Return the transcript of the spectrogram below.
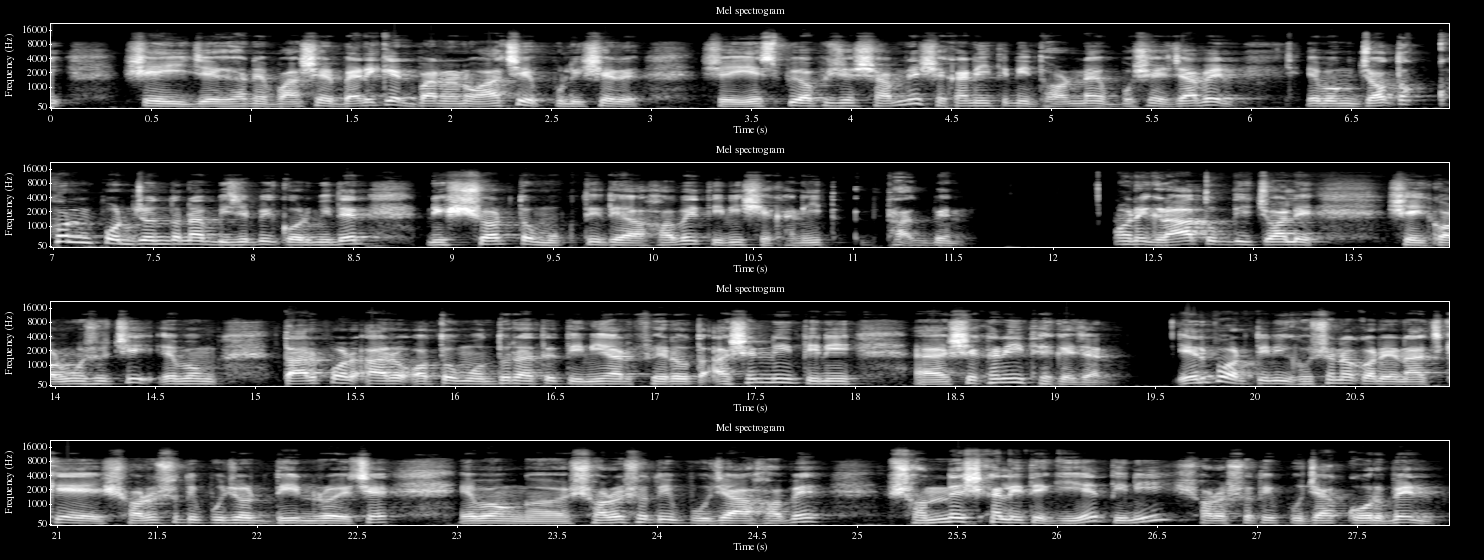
সেই যেখানে বাঁশের ব্যারিকেড বানানো আছে, পুলিশের সেই এসপি অফিসের সামনে, সেখানেই তিনি ধর্নায় বসে যাবেন এবং যতক্ষণ পর্যন্ত না বিজেপি কর্মীদের নিঃশর্ত মুক্তি দেওয়া হবে, তিনি সেখানেই থাকবেন। অনেক রাত অবধি চলে সেই কর্মসূচি এবং তারপর আর অত মধ্যরাতে তিনি আর ফেরত আসেননি, তিনি সেখানেই থেকে যান। এরপর তিনি ঘোষণা করেন, আজকে সরস্বতী পুজোর দিন রয়েছে এবং সরস্বতী পূজা হবে। সন্দেশখালিতে গিয়ে তিনি সরস্বতী পূজা করবেন।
